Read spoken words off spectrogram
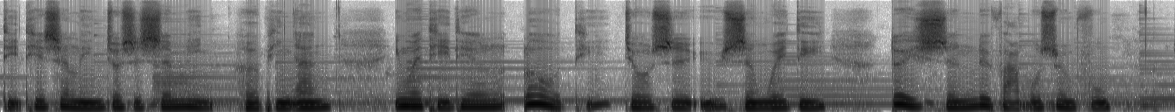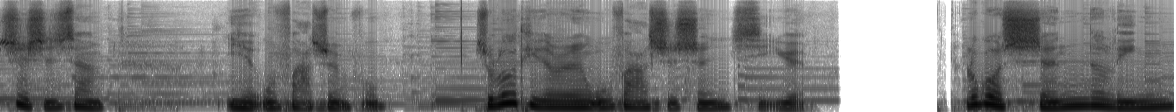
体贴圣灵就是生命和平安。因为体贴肉体就是与神为敌，对神律法不顺服，事实上也无法顺服。属肉体的人无法使神喜悦。如果神的灵，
